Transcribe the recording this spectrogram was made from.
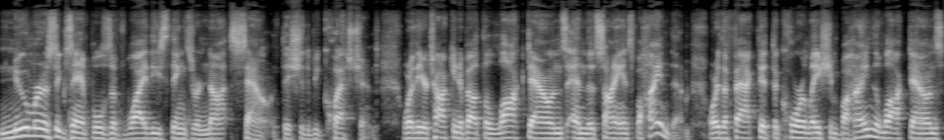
numerous examples of why these things are not sound. They should be questioned. Whether you're talking about the lockdowns and the science behind them, or the fact that the correlation behind the lockdowns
